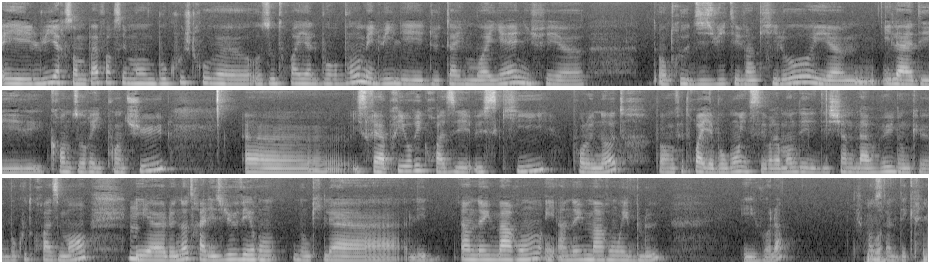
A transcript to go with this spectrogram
Et lui, il ressemble pas forcément beaucoup, je trouve, euh, aux autres Royal Bourbon. Mais lui, il est de taille moyenne. Il fait entre 18 et 20 kilos. Et il a des grandes oreilles pointues. Euh, il serait a priori croisé husky pour le nôtre. En fait, Royal Bourbon, c'est vraiment des, chiens de la rue, donc euh, beaucoup de croisements. Mm. Et euh, le nôtre a les yeux verrons, donc il a les, un œil marron et un œil marron et bleu. Et voilà, je pense que ça le décrit.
